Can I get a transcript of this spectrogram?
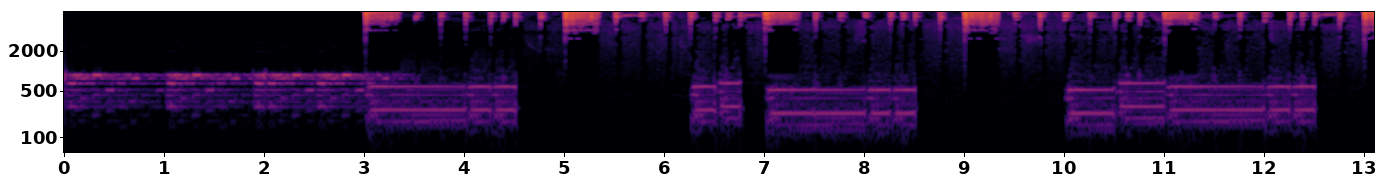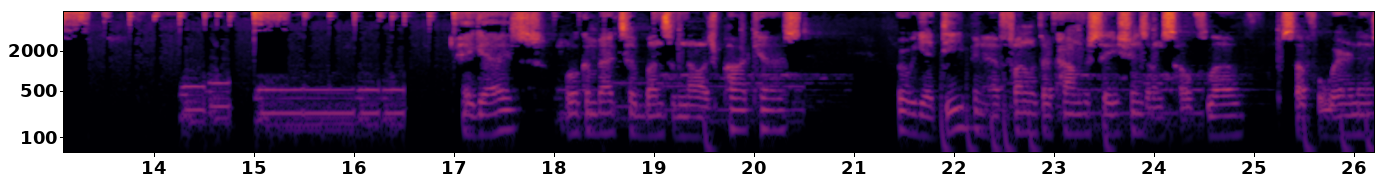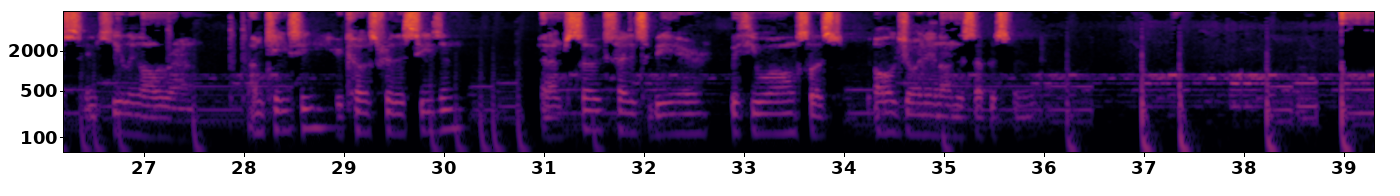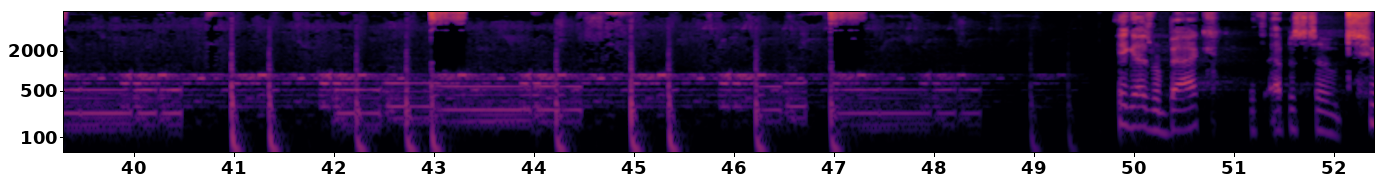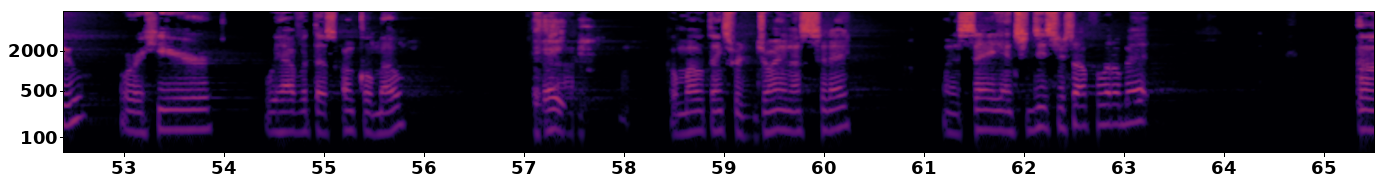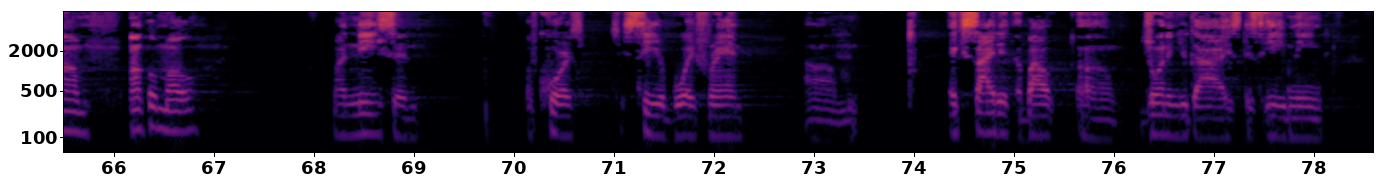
Hey guys, welcome back to Buns of Knowledge podcast, where we get deep and have fun with our conversations on self love, self awareness, and healing all around. I'm Casey, your host for this season, and I'm so excited to be here with you all, so let's all join in on this episode. Hey guys, we're back with episode two. We're here. We have with us Uncle Mo. Hey, uh, Uncle Mo, thanks for joining us today. I want to say, introduce yourself a little bit. um, Uncle Mo, my niece, and of course, to see your boyfriend. Um, excited about um, joining you guys this evening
